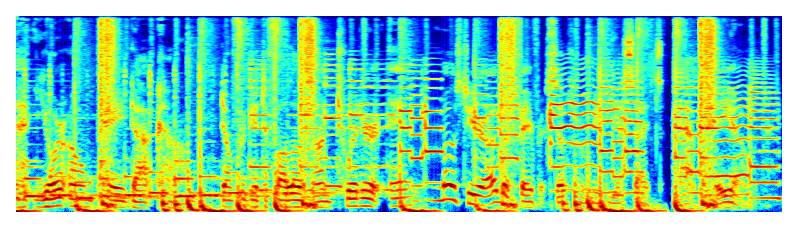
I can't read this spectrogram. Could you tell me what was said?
at yourownpay.com. Don't forget to follow us on Twitter and most of your other favorite social media sites at Payo.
